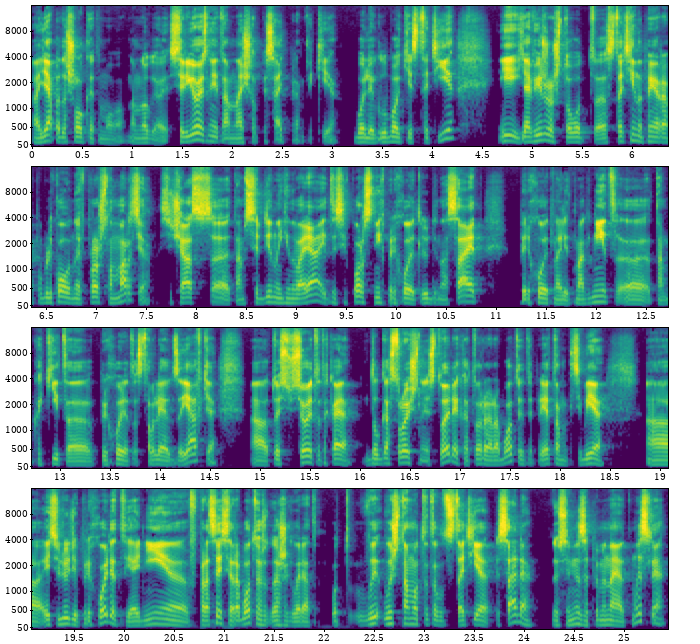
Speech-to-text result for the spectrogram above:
Я подошел к этому намного серьезнее, там начал писать прям такие более глубокие статьи, и я вижу, что вот статьи, например, опубликованные в прошлом марте, сейчас там середина января, и до сих пор с них приходят люди на сайт, переходят на лид-магнит, там какие-то приходят, оставляют заявки. То есть все это такая долгосрочная история, которая работает, и при этом к тебе э, эти люди приходят, и они в процессе работы даже говорят, вот вы, вы же там вот эту вот статье писали, то есть они запоминают мысли,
